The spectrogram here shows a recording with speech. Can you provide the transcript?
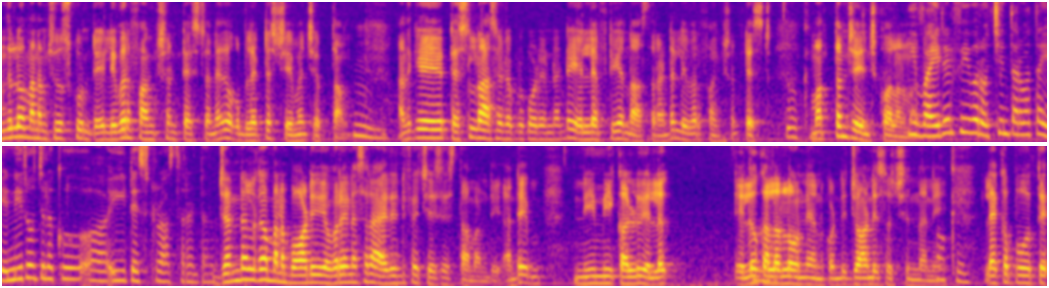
అందులో మనం చూసుకుంటే లివర్ ఫంక్షన్ టెస్ట్ అనేది ఒక బ్లడ్ టెస్ట్ చేయమని చెప్తాం. అందుకే టెస్టులు రాసేటప్పుడు కూడా ఏంటంటే ఎల్ఎఫ్టీ అని రాస్తారు అంటే లివర్ ఫంక్షన్ టెస్ట్. మొత్తం చేయించుకోవాలన్నమాట. ఈ వైరల్ ఫీవర్ వచ్చిన తర్వాత ఎన్ని రోజులకు ఈ టెస్ట్ రాస్తారంటారు? జనరల్గా మన బాడీ ఎవరైనా సరే ఐడెంటిఫై చేసేస్తామండి. అంటే నీ మీ కళ్ళు ఎల్ల ఎల్లో కలర్లో ఉన్నాయి అనుకోండి జాండీస్ వచ్చిందని. లేకపోతే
